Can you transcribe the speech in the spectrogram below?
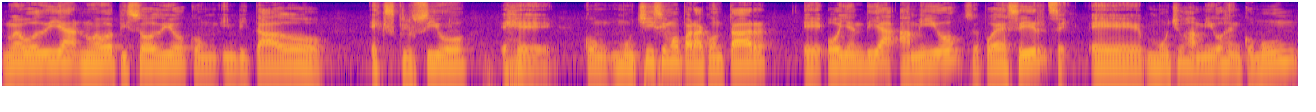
Nuevo día, nuevo episodio con invitado exclusivo, eh, con muchísimo para contar. Eh, hoy en día, amigo, se puede decir. Sí. Eh, muchos amigos en común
